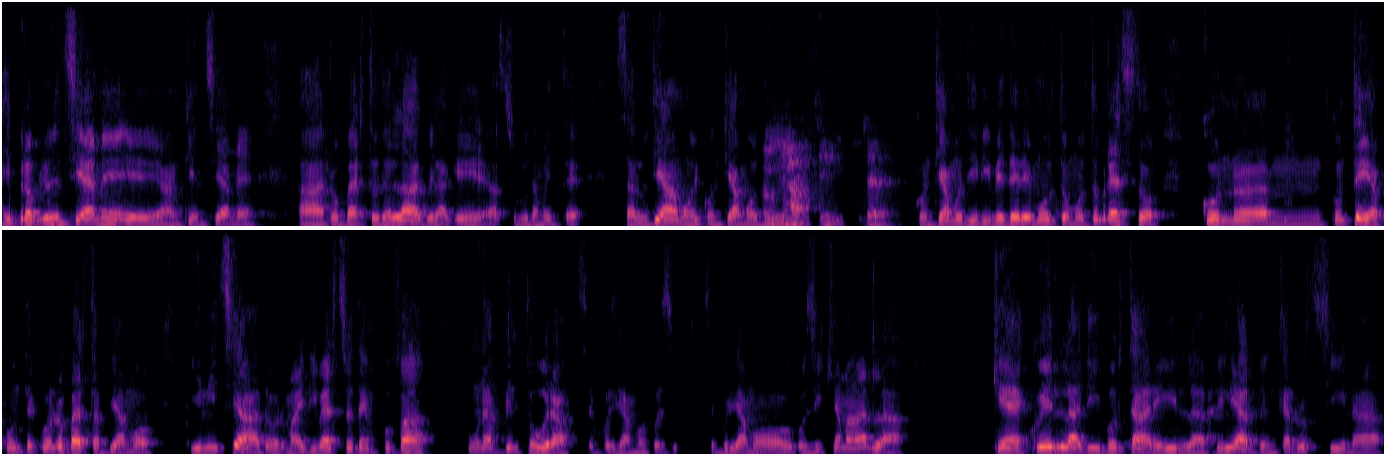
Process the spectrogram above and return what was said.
e proprio insieme, anche insieme a Roberto Dell'Aquila, che assolutamente salutiamo e contiamo di, sì, certo. contiamo di rivedere molto molto presto. Con, um, con te appunto e con Roberto abbiamo iniziato ormai diverso tempo fa un'avventura, se se vogliamo così chiamarla, che è quella di portare il biliardo in carrozzina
